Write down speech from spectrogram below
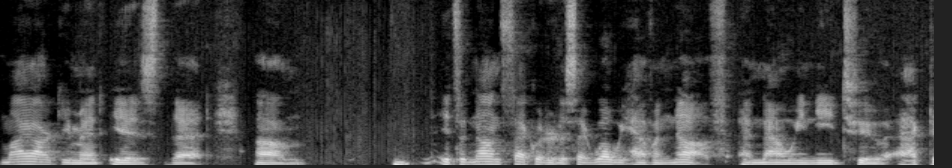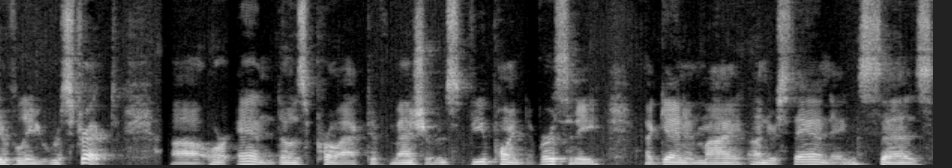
my argument is that um, it's a non sequitur to say, well, we have enough, and now we need to actively restrict uh, or end those proactive measures. Viewpoint diversity, again, in my understanding, says,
